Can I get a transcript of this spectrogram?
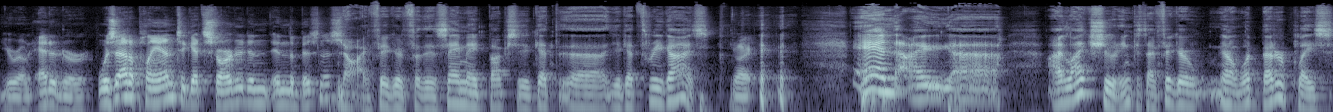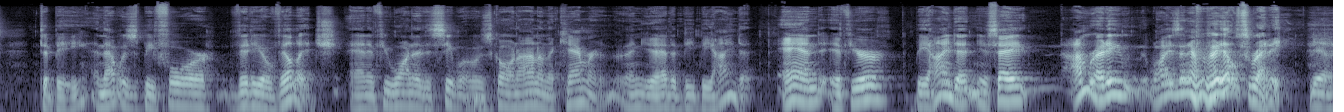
your own editor. Was that a plan to get started in, in the business? No, I figured for the same eight bucks, you get uh, you get three guys. Right. and I uh, I like shooting because I figure you know what better place to be, and that was before Video Village. And if you wanted to see what was going on on the camera, then you had to be behind it. And if you're behind it and you say, I'm ready, why isn't everybody else ready? Yeah.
